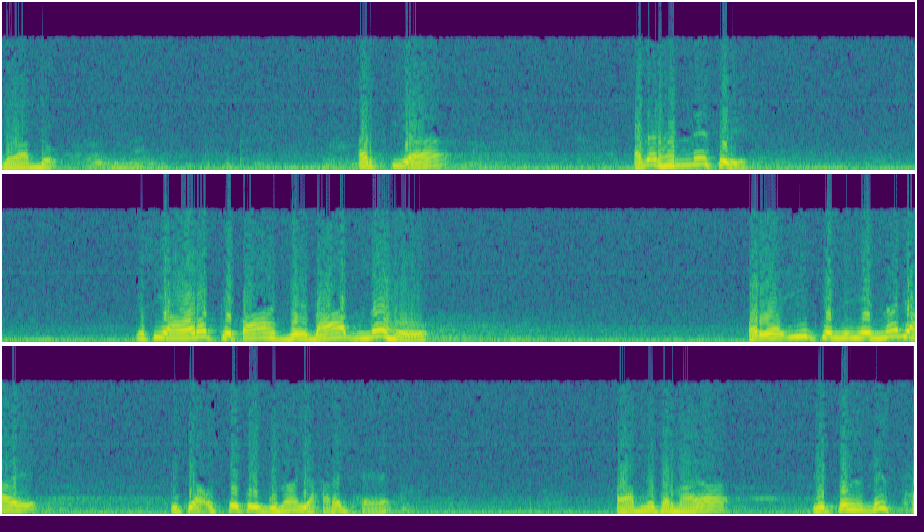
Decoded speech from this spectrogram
جواب دو۔ ارض کیا، اگر ہم میں سے کسی عورت کے پاس جلباب نہ ہو اور وہ عید کے لیے نہ جائے، تو کیا اس پہ کوئی گنا یا حرج ہے؟ آپ نے فرمایا یہ تل بس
